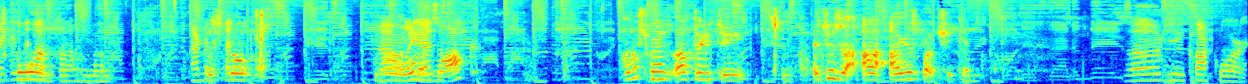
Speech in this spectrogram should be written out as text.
I'm gonna get the Hold I'm gonna Let's get the go. double. Oh, I what do you a guys- rock? How much friends? Up 33. It's just, I, I just bought chicken. Go to Clockwork.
